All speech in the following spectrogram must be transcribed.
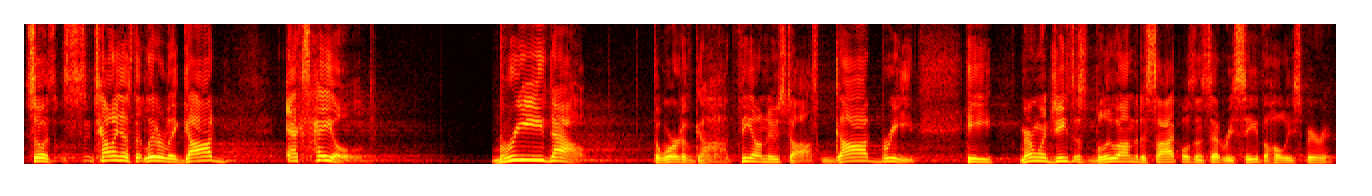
So it's telling us that literally God exhaled, breathed out the word of God. Theopneustos. God breathed. He remember when Jesus blew on the disciples and said, Receive the Holy Spirit?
